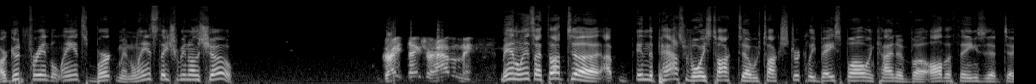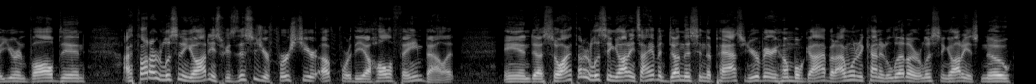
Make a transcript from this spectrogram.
our good friend Lance Berkman. Lance, thanks for being on the show. Great. Thanks for having me. Man, Lance, I thought uh, in the past we've always talked uh, we've talked strictly baseball and kind of uh, all the things that uh, you're involved in. I thought our listening audience because this is your first year up for the uh, Hall of Fame ballot, and uh, so I thought our listening audience. I haven't done this in the past, and you're a very humble guy, but I wanted to kind of let our listening audience know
